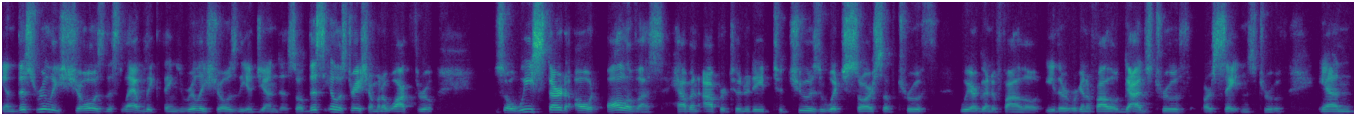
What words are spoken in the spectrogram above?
And this really shows, this lab leak thing really shows the agenda. So, this illustration I'm going to walk through. So, we start out, all of us have an opportunity to choose which source of truth we are going to follow. Either we're going to follow God's truth or Satan's truth. And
